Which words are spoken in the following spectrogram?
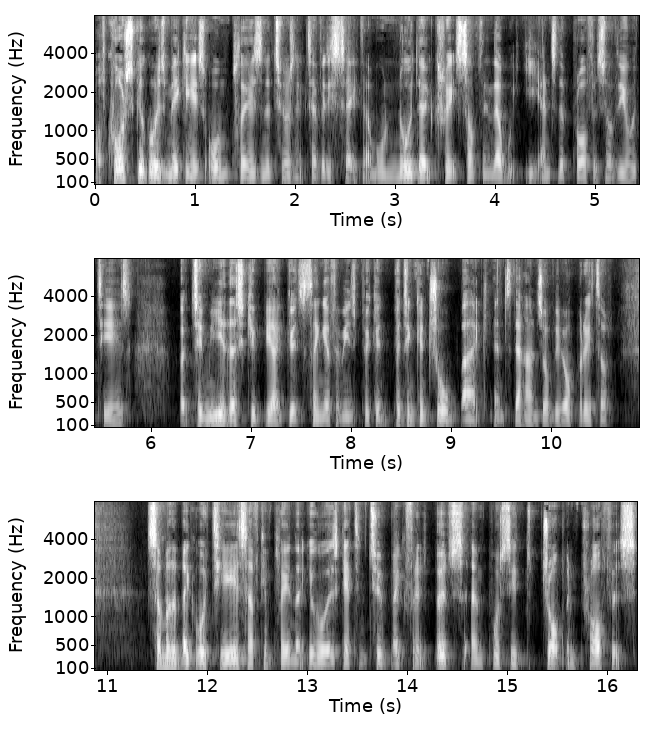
Of course, Google is making its own plays in the tourism activity sector and will no doubt create something that will eat into the profits of the OTAs. But to me, this could be a good thing if it means putting, putting control back into the hands of the operator. Some of the big OTAs have complained that Google is getting too big for its boots and posted drop in profits,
